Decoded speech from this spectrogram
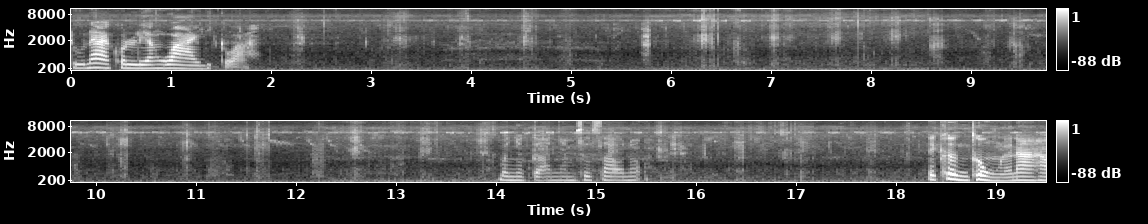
ดูหน้าคนเลี้ยงวายดีกว่า บรรยากาศยามเช้าๆเนาะ ได้ครึ่งถุงแล้วนะเฮา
